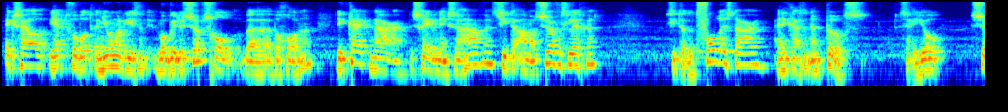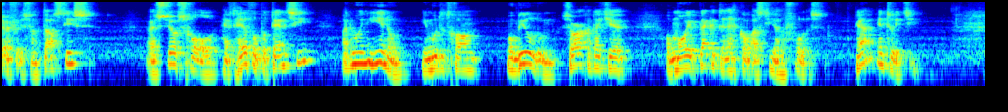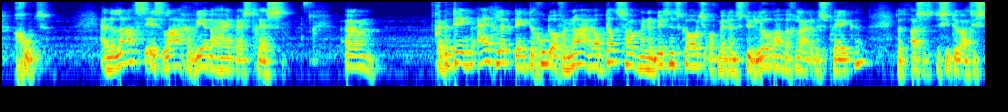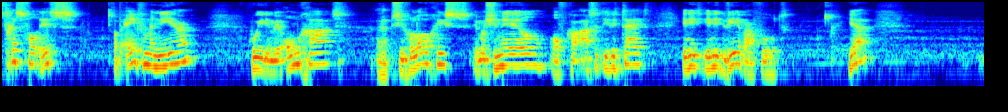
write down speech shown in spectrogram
Ik zei je hebt bijvoorbeeld een jongen die is een mobiele surfschool begonnen. Die kijkt naar de Scheveningse haven, ziet de allemaal surfers liggen, ziet dat het vol is daar en die krijgt een impuls. Zei, joh, surfen is fantastisch. Een surfschool heeft heel veel potentie. Maar dat moet je niet hier doen. Je moet het gewoon mobiel doen. Zorgen dat je op mooie plekken terechtkomt als het hier vol is. Ja, intuïtie. Goed. En de laatste is lage weerbaarheid bij stress. Um, het betekent eigenlijk, denk er goed over na, en ook dat zou ik met een business coach of met een studieloopbaanbegeleider bespreken. Dat als de situatie stressvol is, op een of andere manier hoe je ermee omgaat, uh, psychologisch, emotioneel of qua assertiviteit, je niet, niet weerbaar voelt. Ja?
